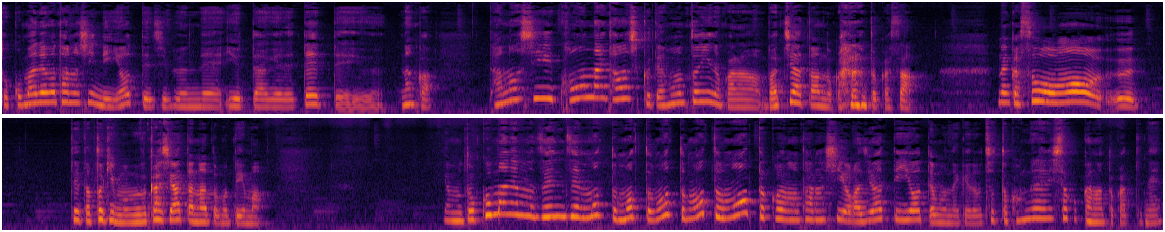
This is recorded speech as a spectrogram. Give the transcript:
どこまでも楽しんでいいよって自分で言ってあげれてっていうなんか楽しいこんなに楽しくて本当にいいのかな？罰当たんのかな？とかさ。なんかそう思うってた時も昔あったなと思って今。いやもうどこまでも全然もっともっともっともっともっとこの楽しいを味わっていいよって思うんだけどちょっとこんぐらいにしとこうかなとかってね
